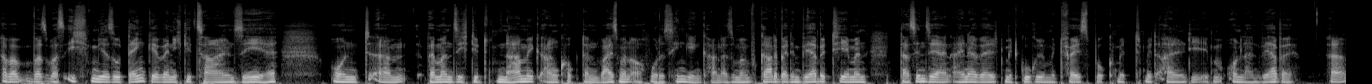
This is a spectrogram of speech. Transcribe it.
aber was, was ich mir so denke, wenn ich die Zahlen sehe. Und ähm, wenn man sich die Dynamik anguckt, dann weiß man auch, wo das hingehen kann. Also man, gerade bei den Werbethemen, da sind sie ja in einer Welt mit Google, mit Facebook, mit, mit allen, die eben Online-Werbe äh,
